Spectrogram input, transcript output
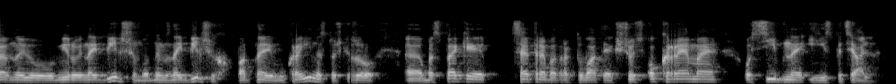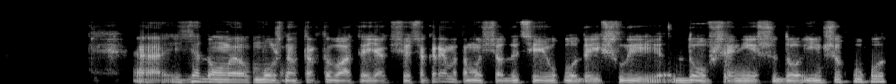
певною мірою найбільшим, одним з найбільших партнерів України з точки зору е, безпеки, це треба трактувати як щось окреме, осібне і спеціальне. Е, Я думаю, можна трактувати як щось окреме, тому що до цієї угоди йшли довше ніж до інших угод.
